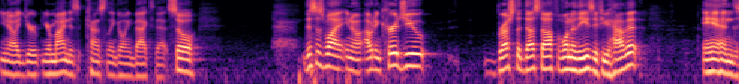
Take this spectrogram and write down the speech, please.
you know, your your mind is constantly going back to that. So this is why you know I would encourage you brush the dust off of one of these if you have it and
